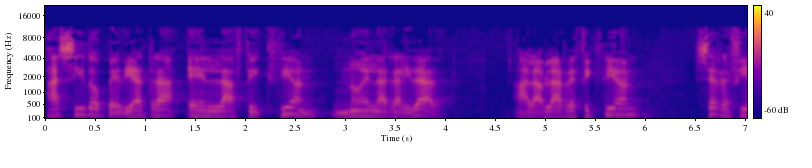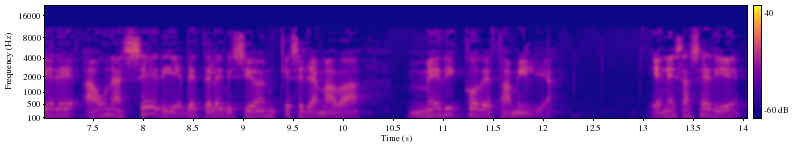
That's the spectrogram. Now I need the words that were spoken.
ha sido pediatra en la ficción, no en la realidad. Al hablar de ficción, se refiere a una serie de televisión que se llamaba Médico de Familia. En esa serie,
